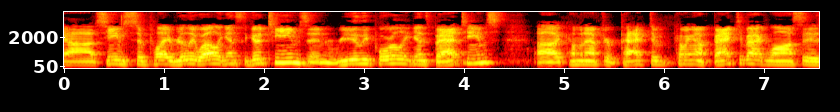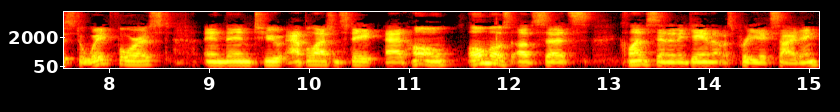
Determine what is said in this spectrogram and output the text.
uh, seems to play really well against the good teams and really poorly against bad teams, uh, coming after back to coming off back to back losses to Wake Forest and then to Appalachian State at home, almost upsets Clemson in a game that was pretty exciting.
